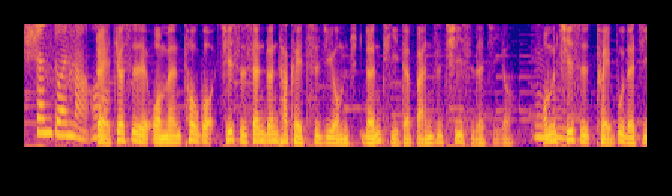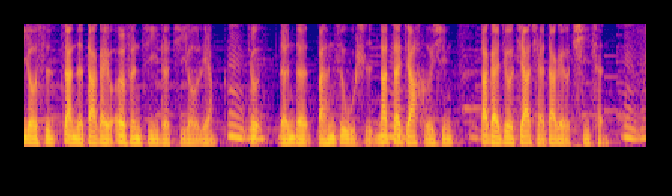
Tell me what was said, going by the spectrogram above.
深蹲呢？对，就是我们透过其实深蹲，它可以刺激我们人体的百分之七十的肌肉。我们其实腿部的肌肉是占着大概有二分之一的肌肉量，嗯，就人的百分之五十，那再加核心，大概就加起来大概有七成，嗯嗯。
